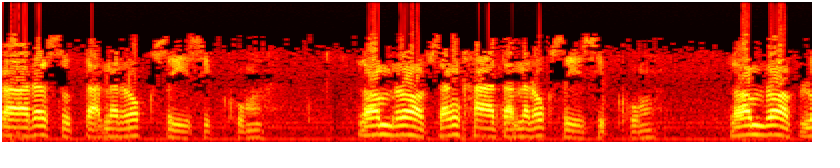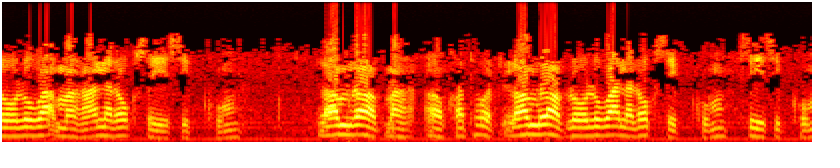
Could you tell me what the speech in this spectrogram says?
การสุตตนรกสี่สิบขุม ล้อมรอบสังคาตนรกสี่สิบขุม ล้อมรอบโลลุวะมหานรกสี่สิบขุม ล้อมรอบมาเอาขอโทษ ล้อมรอบโลลุวะนรกสิบขุมสี่สิบขุม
